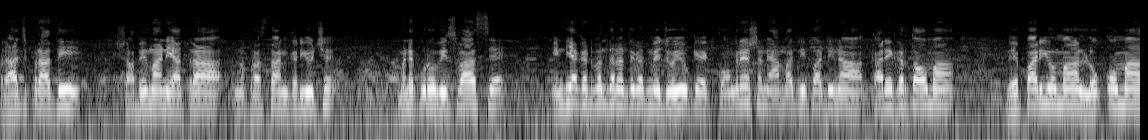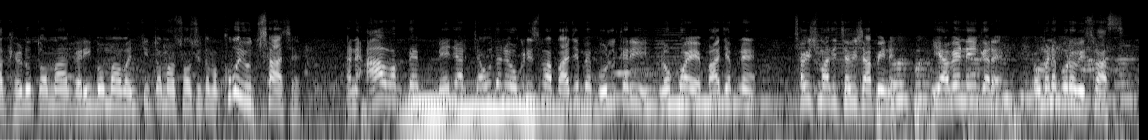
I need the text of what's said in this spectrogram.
રાજપ્રાથી સ્વાભિમાન યાત્રાનું પ્રસ્થાન કર્યું છે. મને પૂરો વિશ્વાસ છે. ઇન્ડિયા ગઠબંધન અંતર્ગત મેં જોયું કે કોંગ્રેસ અને આમ આદમી પાર્ટીના કાર્યકર્તાઓમાં, વેપારીઓમાં, લોકોમાં, ખેડૂતોમાં, ગરીબોમાં, વંચિતોમાં, શોષિતોમાં ખૂબ જ ઉત્સાહ છે. અને આ વખતે બે હજાર ચૌદ અને ઓગણીસમાં ભાજપે ભૂલ કરી લોકોએ ભાજપને છવ્વીસમાંથી છવ્વીસ આપીને. એ હવે નહીં કરે. એવો મને પૂરો વિશ્વાસ છે.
